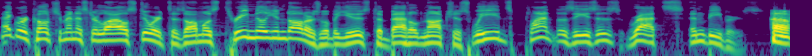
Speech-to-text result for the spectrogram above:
Agriculture Minister Lyle Stewart says almost $3 million will be used to battle noxious weeds, plant diseases, rats, and beavers. Uh,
